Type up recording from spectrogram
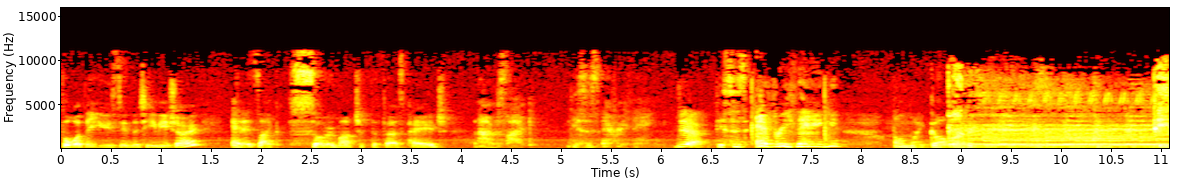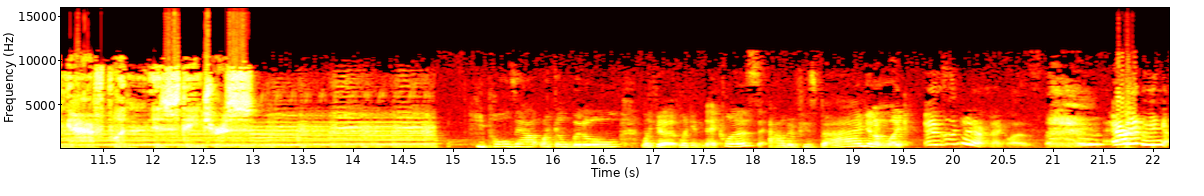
for what they used in the TV show, and it's like so much of the first page, and I was like, this is everything. Yeah. This is everything. Oh my god. Being a half-blood is dangerous. He pulls out like a little, like a like a necklace out of his bag, and I'm like, it's a cat necklace. Everything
